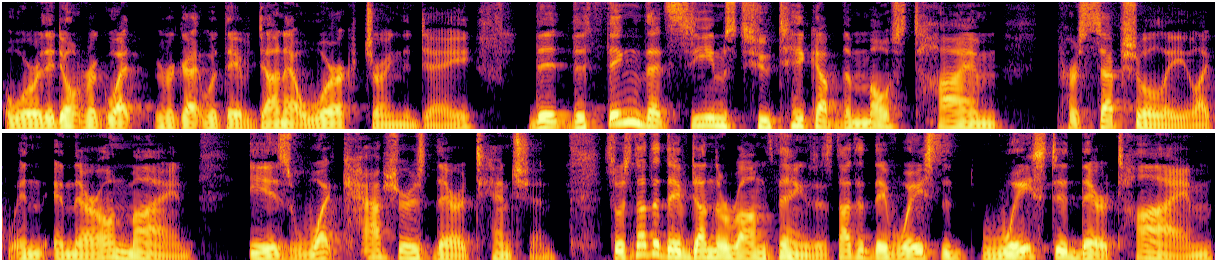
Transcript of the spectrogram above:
or they don't regret regret what they've done at work during the day. The the thing that seems to take up the most time perceptually, like in, in their own mind, is what captures their attention. So it's not that they've done the wrong things. It's not that they've wasted wasted their time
